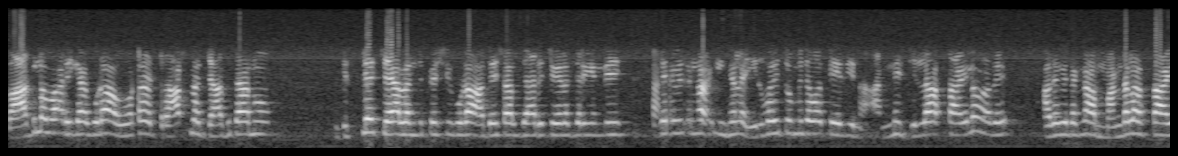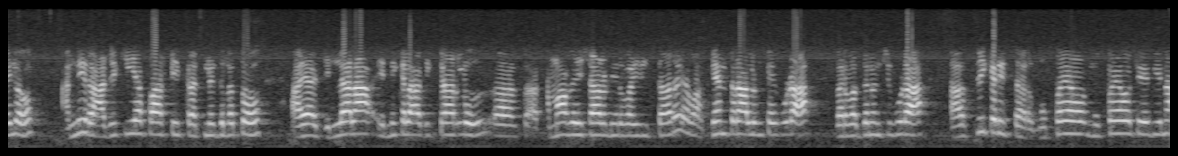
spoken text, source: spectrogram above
వార్డుల వారీగా కూడా ఓటర్ డ్రాఫ్ట్ల జాబితాను డిస్ప్లే చేయాలని చెప్పేసి కూడా ఆదేశాలు జారీ చేయడం జరిగింది. అదేవిధంగా ఈ నెల ఇరవై తొమ్మిదవ తేదీన అన్ని జిల్లా స్థాయిలో అదే అదేవిధంగా మండల స్థాయిలో అన్ని రాజకీయ పార్టీ ప్రతినిధులతో ఆయా జిల్లాల ఎన్నికల అధికారులు సమావేశాలు నిర్వహిస్తారు అభ్యంతరాలు ఉంటే కూడా వారి వద్ద నుంచి కూడా స్వీకరిస్తారు. ముప్పై ముప్పైవ తేదీన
